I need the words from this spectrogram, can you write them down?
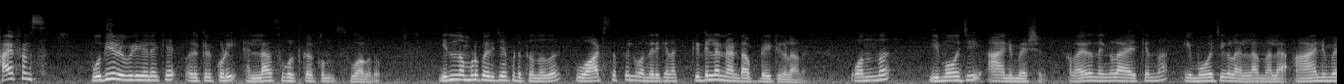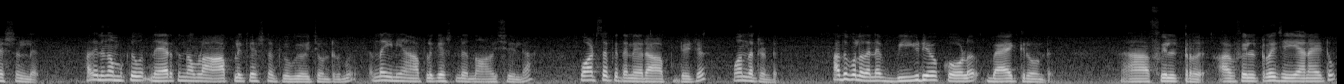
ഹായ് ഫ്രണ്ട്സ് പുതിയൊരു വീഡിയോയിലേക്ക് ഒരിക്കൽ കൂടി എല്ലാ സുഹൃത്തുക്കൾക്കും സ്വാഗതം. ഇന്ന് നമ്മൾ പരിചയപ്പെടുത്തുന്നത് വാട്സപ്പിൽ വന്നിരിക്കുന്ന കിടിലൻ രണ്ട് അപ്ഡേറ്റുകളാണ്. ഒന്ന് ഇമോജി ആനിമേഷൻ. അതായത് നിങ്ങൾ അയക്കുന്ന ഇമോജികളെല്ലാം നല്ല ആനിമേഷനിൽ അതിന് നമുക്ക് നേരത്തെ നമ്മൾ ആപ്ലിക്കേഷനൊക്കെ ഉപയോഗിച്ചുകൊണ്ടിരുന്നു. എന്നാൽ ഇനി ആപ്ലിക്കേഷന്റെ ഒന്നും ആവശ്യമില്ല. വാട്സപ്പിൽ തന്നെ ഒരു അപ്ഡേറ്റ് വന്നിട്ടുണ്ട്. അതുപോലെ തന്നെ video call background. Filter filter ചെയ്യാനായിട്ടും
